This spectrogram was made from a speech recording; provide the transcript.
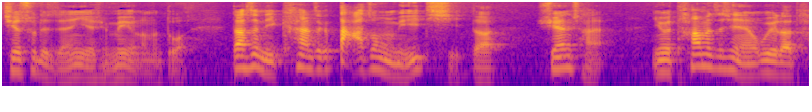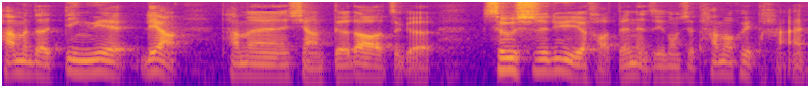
接触的人也许没有那么多。但是你看这个大众媒体的宣传。因为他们这些人为了他们的订阅量，他们想得到这个收视率也好，等等这些东西，他们会谈，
